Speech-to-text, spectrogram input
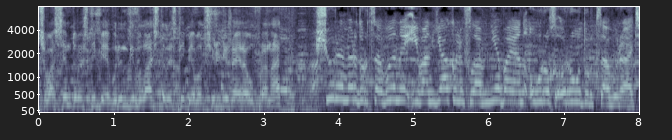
чавашсем тұрыштыбе, вырынды власть тұрыштыбе. Бұл шүлді жайра упранат. Шүремер дурцабыны Иван Яковлев лавне баян урух ру дурцабырать.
